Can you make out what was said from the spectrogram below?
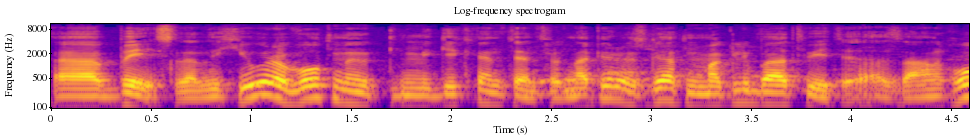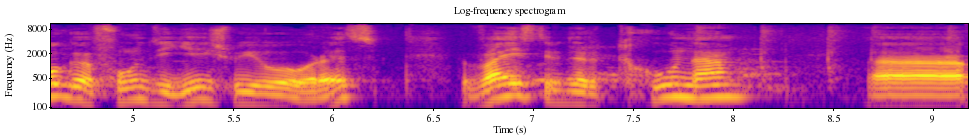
Э, Бейс, Лихиура, Волтмен, Мегикен Тенфер. На первый взгляд мы могли бы ответить. «А за Ангога, Фунди, Ейшви, Орец, Вайстевдер, Тхуна, э,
